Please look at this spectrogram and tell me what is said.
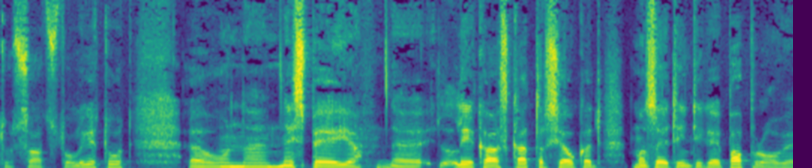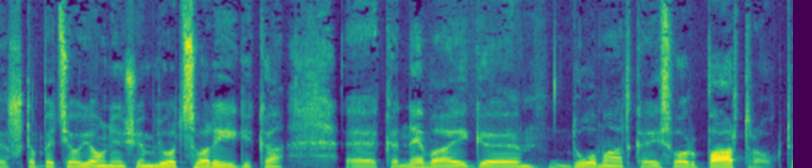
tu sāc to lietot un nespēja, liekas katrs jau, kad mazliet tikai paprovērš, tāpēc jau jauniešiem ļoti svarīgi, ka, ka nevajag domāt, ka es varu pārtraukt.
